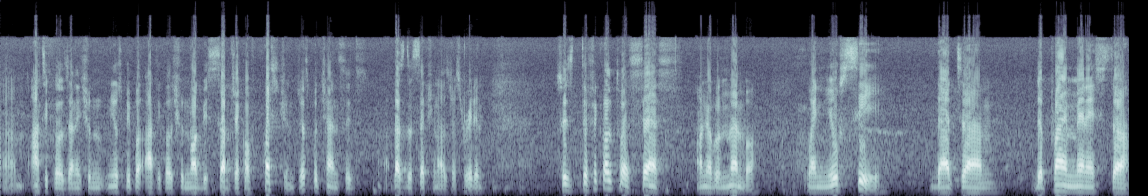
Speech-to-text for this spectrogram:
um, articles, and it should newspaper articles should not be subject of question. Just per chance, it's that's the section I was just reading. So it's difficult to assess, honourable member, when you see that um, the prime minister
